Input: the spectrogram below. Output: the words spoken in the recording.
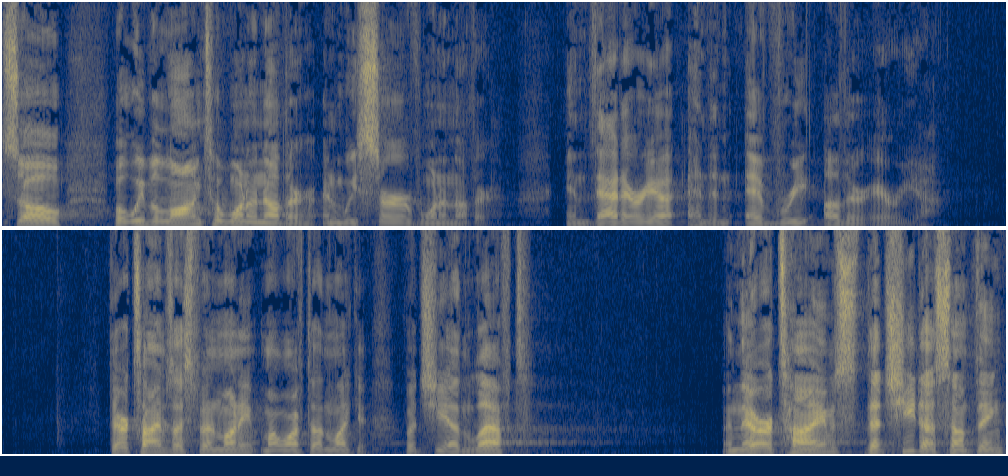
So, but we belong to one another and we serve one another in that area and in every other area. There are times I spend money, my wife doesn't like it, but she hasn't left. And there are times that she does something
